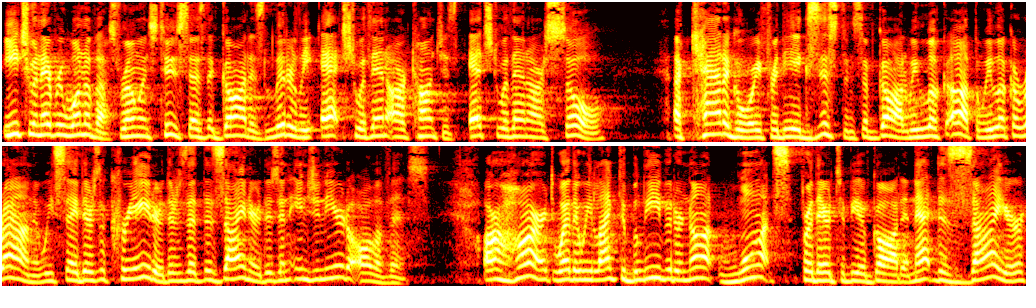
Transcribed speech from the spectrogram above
Each and every one of us, Romans 2 says that God is literally etched within our conscience, etched within our soul, a category for the existence of God. We look up and we look around and we say, there's a creator, there's a designer, there's an engineer to all of this. Our heart, whether we like to believe it or not, wants for there to be of God. And that desire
